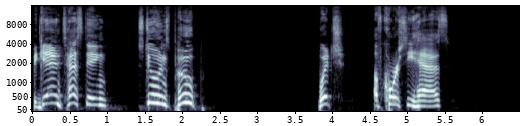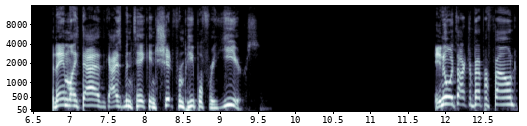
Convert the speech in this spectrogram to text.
began testing students' poop, which, of course, he has. A name like that, the guy's been taking shit from people for years. You know what Dr. Pepper found?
